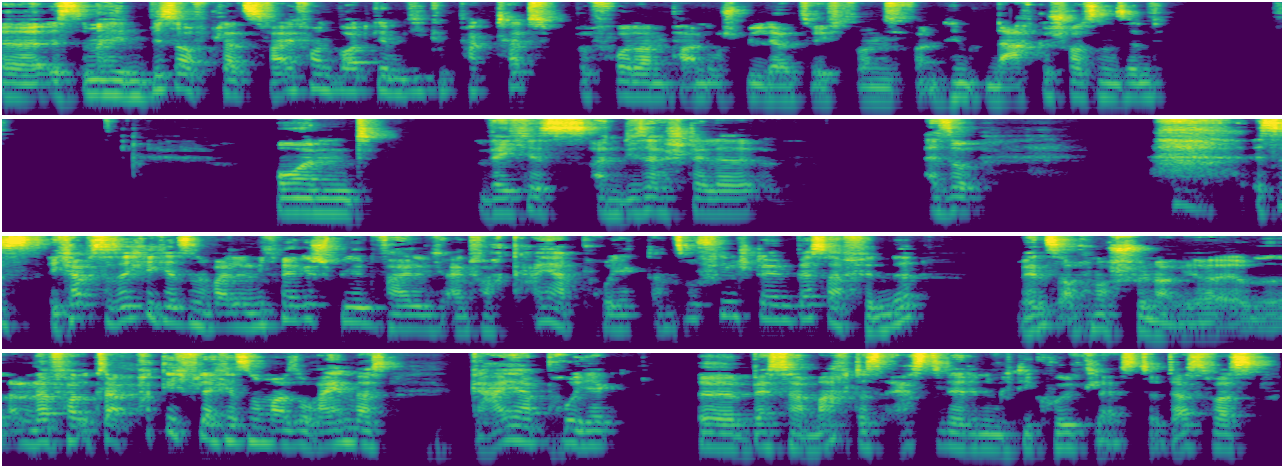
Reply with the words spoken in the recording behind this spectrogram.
äh, ist immerhin bis auf Platz zwei von Boardgame Geek gepackt hat, bevor da ein paar andere Spiele natürlich von, von hinten nachgeschossen sind. Und welches an dieser Stelle, also es ist, ich habe es tatsächlich jetzt eine Weile nicht mehr gespielt, weil ich einfach Gaia-Projekt an so vielen Stellen besser finde, wenn es auch noch schöner wäre. Da, da packe ich vielleicht jetzt noch mal so rein, was Gaia-Projekt äh, besser macht. Das erste wäre nämlich die Kultleiste. Das, was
